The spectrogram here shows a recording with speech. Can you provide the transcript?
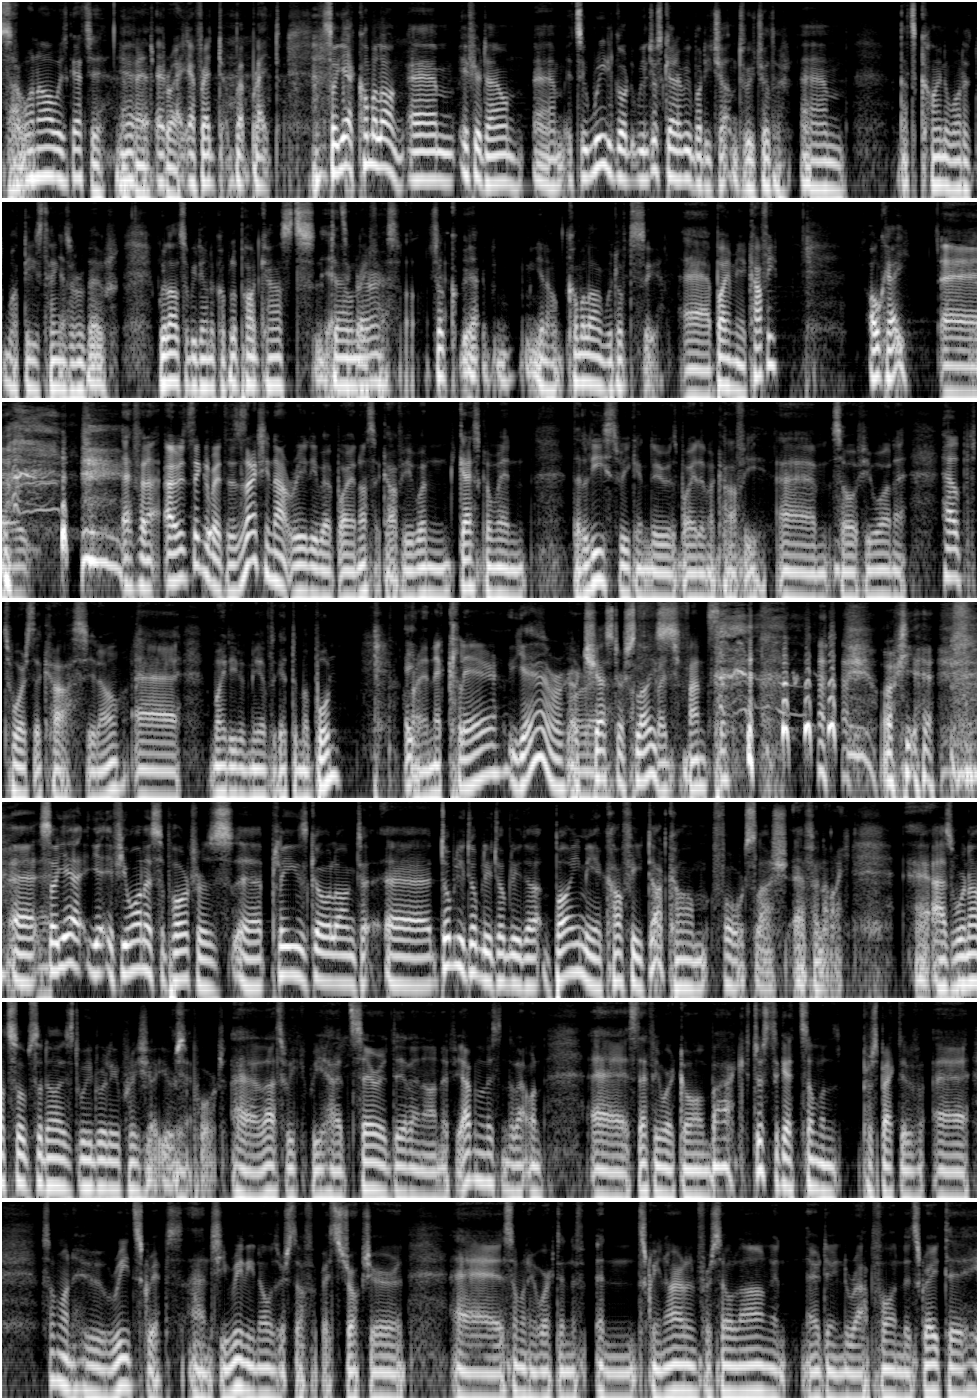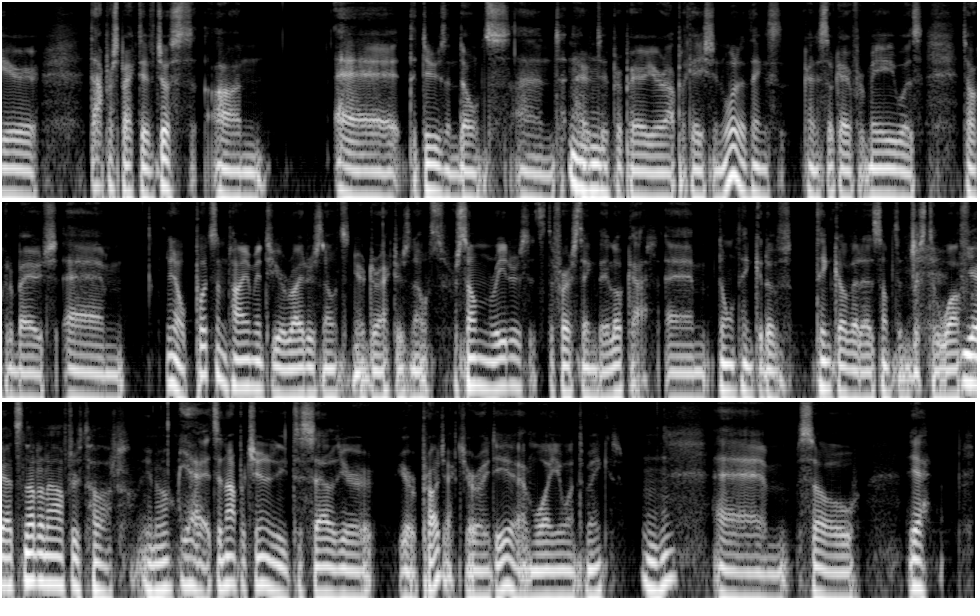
that one always gets you. Event bright. uh, Eventbrite. so yeah, come along. Um, if you're down, um, it's a really good. We'll just get everybody chatting to each other. Um, that's kind of what it, what these things Yeah. are about. We'll also be doing a couple of podcasts yeah, down it's a great there. festival. So yeah, you know, come along. We'd love to see you. Uh, buy me a coffee. Okay. Uh, an, I was thinking about this. It's actually not really about buying us a coffee. When guests come in, the least we can do is buy them a coffee. Um, so if you want to help towards the cost, you know, uh, might even be able to get them a bun or an eclair. Yeah, or, or, a- Chester a slice. French fancy. or yeah. Uh, so yeah, yeah. If you want to support us, uh, please go along to uh, www.buymeacoffee.com forward slash FNI. Uh, as we're not subsidised, we'd really appreciate your Yeah. support. Uh, last week we had Sarah Dillon on. If you haven't listened to that one, uh, it's definitely worth going back just to get someone's perspective. Uh, someone who reads scripts and she really knows her stuff about structure, and uh, someone who worked in the, in Screen Ireland for so long and now doing the WRAP Fund. It's great to hear that perspective just on uh, the do's and don'ts and how Mhm. to prepare your application. One of the things kind of stuck out for me was talking about, um, you know, put some time into your writer's notes and your director's notes. For some readers, it's the first thing they look at. Um, don't think it of think of it as something just to waffle. Yeah, it's not an afterthought, you know. yeah, it's an opportunity to sell your your project, your idea, and why you want to make it. Mm-hmm. Um, so yeah,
